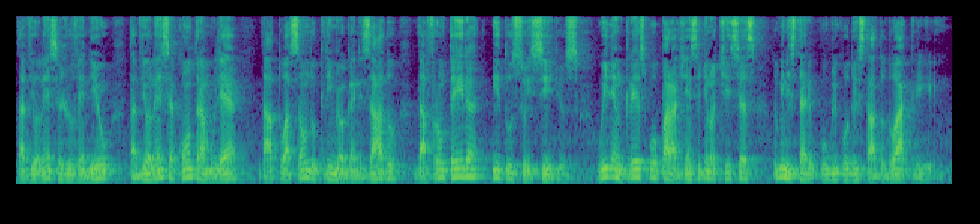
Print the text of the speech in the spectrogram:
da violência juvenil, da violência contra a mulher da atuação do crime organizado, da fronteira e dos suicídios. William Crespo para a Agência de Notícias do Ministério Público do Estado do Acre.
